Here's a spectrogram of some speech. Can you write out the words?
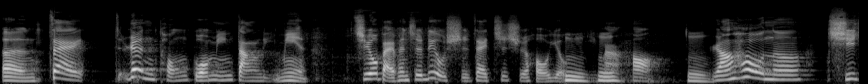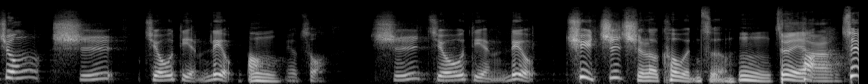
嗯，在认同国民党里面，只有百分之六十在支持侯友谊嗯嘛，哈、嗯然后呢，其中十九点六，啊、嗯没有错，十九点六去支持了柯文哲。嗯，对啊，，所以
